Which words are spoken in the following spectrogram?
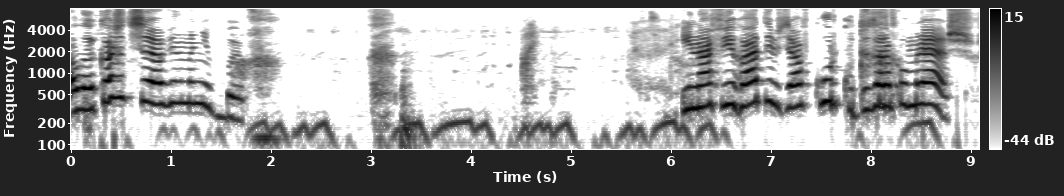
Але кажеться, він мені вбив. І нафіга ти взяв курку, ти зараз помреш.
